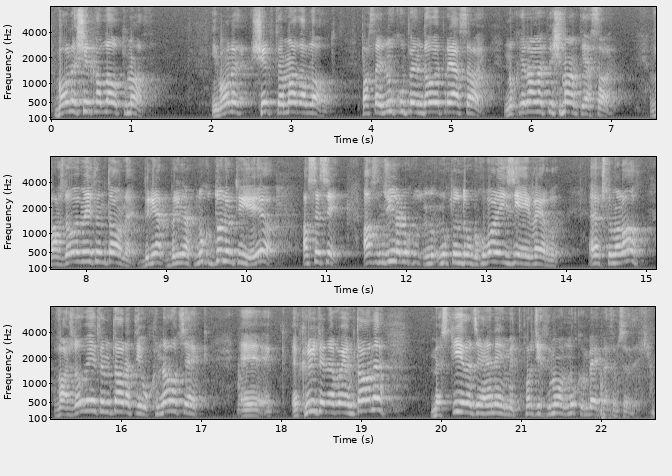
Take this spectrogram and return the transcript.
Bane shirk Allahut të madh. I bane shirk të madh Allahut. Pastaj nuk u pendove prej asaj, nuk i rave pishman ti asaj. Vazhdove me jetën tënde, brinat, brinat nuk dolën ti, jo. Asesi, as ngjyra nuk nuk, nuk të ndrru, nuk u bane i zi e i verdhë. Edhe kështu me radhë, vazhdove jetën tënde ti u kënaqe e e kryte nevojën tënde, mes ty dhe xhehenemit për gjithmonë nuk mbet vetëm se vdekja.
